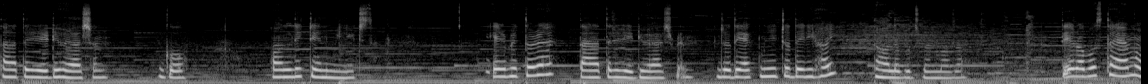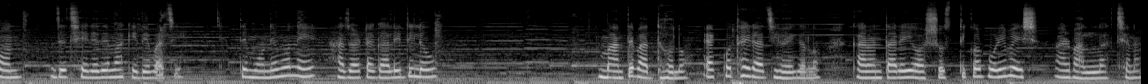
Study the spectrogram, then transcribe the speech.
তাড়াতাড়ি রেডি হয়ে আসেন। গো অনলি টেন মিনিটস এর ভেতরে তাড়াতাড়ি রেডি হয়ে আসবেন। যদি এক মিনিটও দেরি হয়, তাহলে বুঝবেন মজা। তের অবস্থা এমন যে ছেড়ে দে মা কেঁদে বাঁচি। তে মনে মনে হাজারটা গালি দিলেও মানতে বাধ্য হলো। এক কথায় রাজি হয়ে গেল, কারণ তার এই অস্বস্তিকর পরিবেশ আর ভালো লাগছে না।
